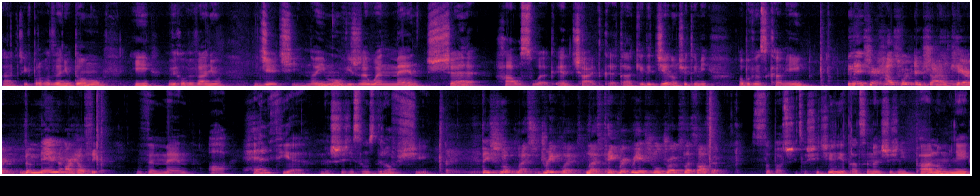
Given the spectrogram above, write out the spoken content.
tak? czyli w prowadzeniu domu i wychowywaniu dzieci. No i mówi, że when men share housework and childcare, tak? kiedy dzielą się tymi obowiązkami, Men share housework and childcare. The men are healthier. the men are healthier. Mężczyźni są zdrowsi. They smoke less, drink less, take recreational drugs less often. Zobaczcie, co się dzieje. Tacy mężczyźni palą mniej,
